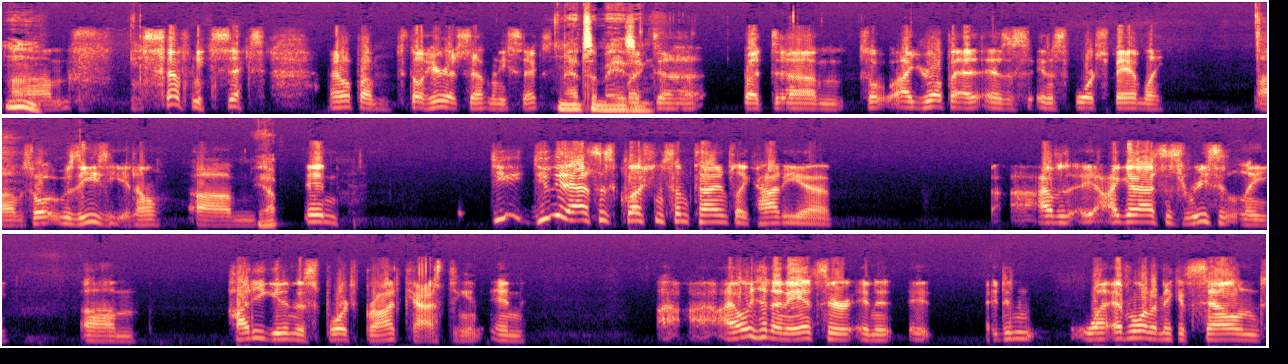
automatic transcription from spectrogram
Hmm, Um, he's seventy six. I hope I'm still here at seventy six. that's amazing. But uh, but um, so I grew up as, as in a sports family, um, so it was easy, you know. Um, Yep. And do you do you get asked this question sometimes? Like, how do you? I was I get asked this recently. Um, how do you get into sports broadcasting? And, and I, I always had an answer, and it it I didn't want ever want to make it sound.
